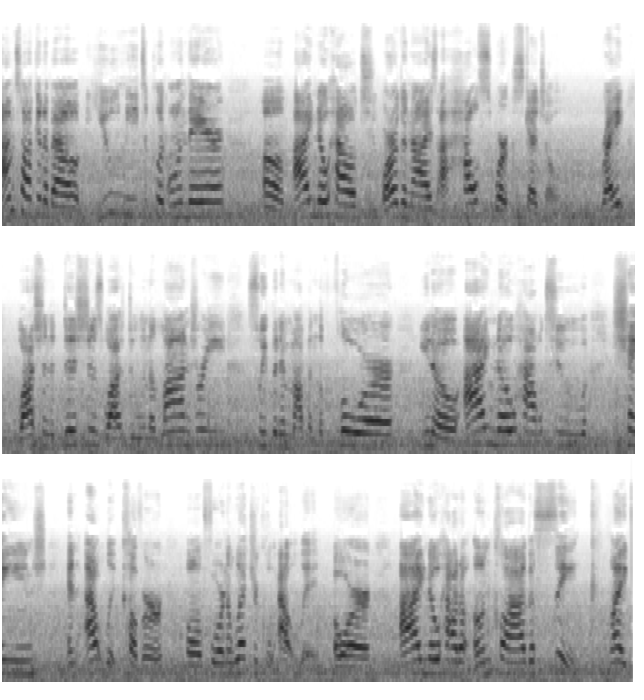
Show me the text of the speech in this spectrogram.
I'm talking about you need to put on there. Um, I know how to organize a housework schedule, right? Washing the dishes, wash, doing the laundry, sweeping and mopping the floor. You know, I know how to change an outlet cover for an electrical outlet, or I know how to unclog a sink. Like,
